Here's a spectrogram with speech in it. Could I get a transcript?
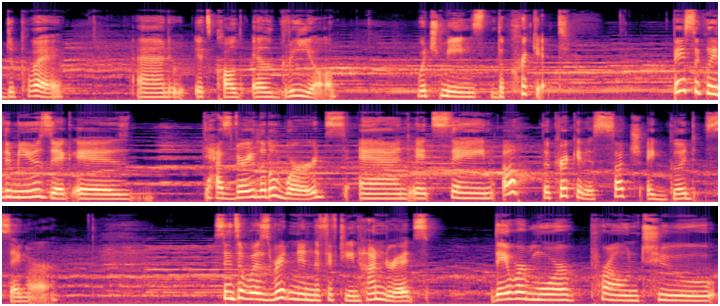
Dupré, and it's called El Grillo, which means the cricket. Basically, the music is has very little words and it's saying, Oh, the cricket is such a good singer. Since it was written in the 1500s, they were more prone to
